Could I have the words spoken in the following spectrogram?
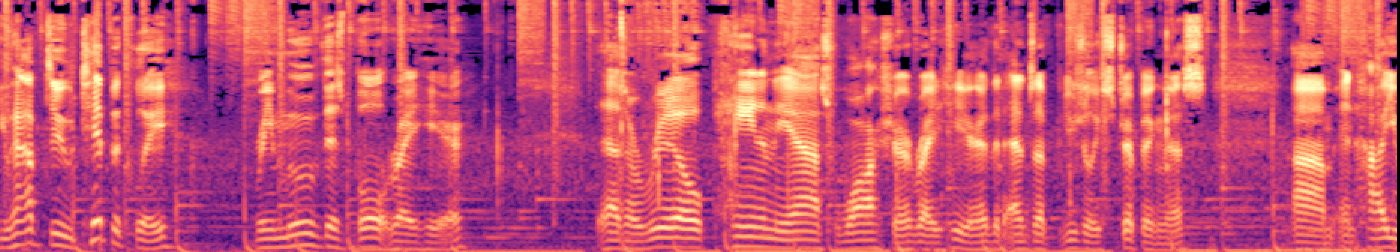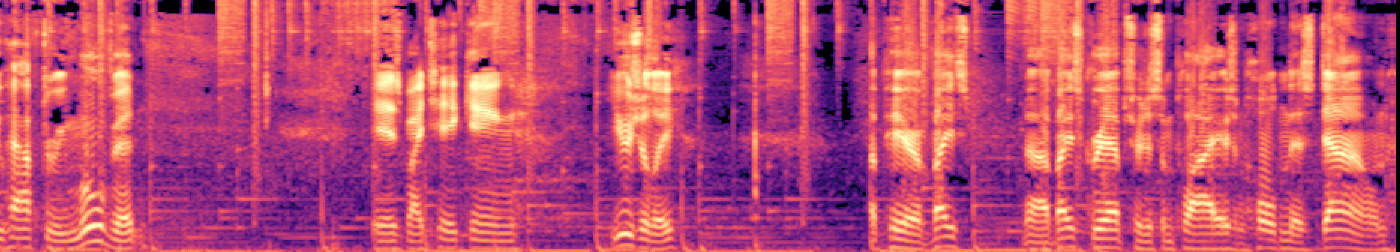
you have to typically remove this bolt right here. It has a real pain in the ass washer right here that ends up usually stripping this. Um, and how you have to remove it is by taking, usually, a pair of vice uh, vice grips or just some pliers and holding this down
